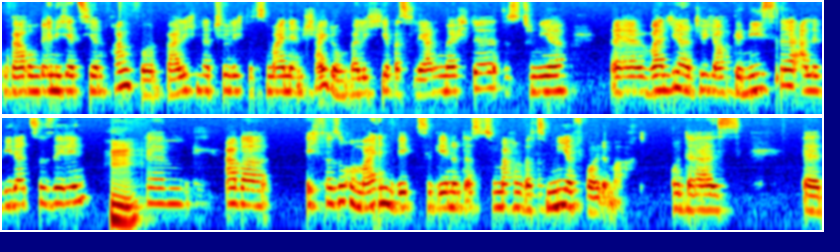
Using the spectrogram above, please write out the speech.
warum bin ich jetzt hier in Frankfurt? Weil ich natürlich, das ist meine Entscheidung, weil ich hier was lernen möchte. Das Turnier, äh, weil ich natürlich auch genieße, alle wiederzusehen. Hm. Ähm, aber ich versuche meinen Weg zu gehen und das zu machen, was mir Freude macht. Und da ist, äh,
